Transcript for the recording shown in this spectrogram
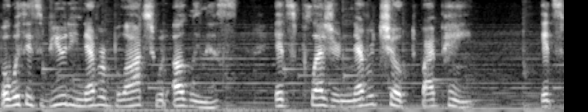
But with its beauty never blotched with ugliness, its pleasure never choked by pain, its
